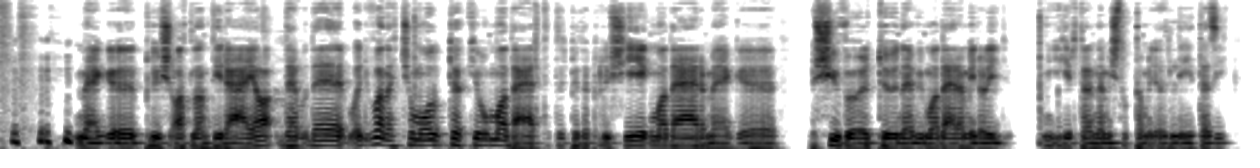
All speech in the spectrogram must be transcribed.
meg plüss atlanti rája, de, de hogy van egy csomó tök jó madár, tehát hogy például plüss jégmadár, meg süvöltő nevű madár, amiről így hirtelen nem is tudtam, hogy ez létezik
